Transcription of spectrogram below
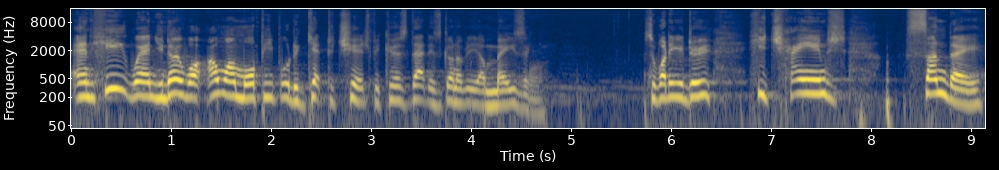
and he went, you know what, I want more people to get to church because that is going to be amazing. So, what did he do? He changed Sunday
